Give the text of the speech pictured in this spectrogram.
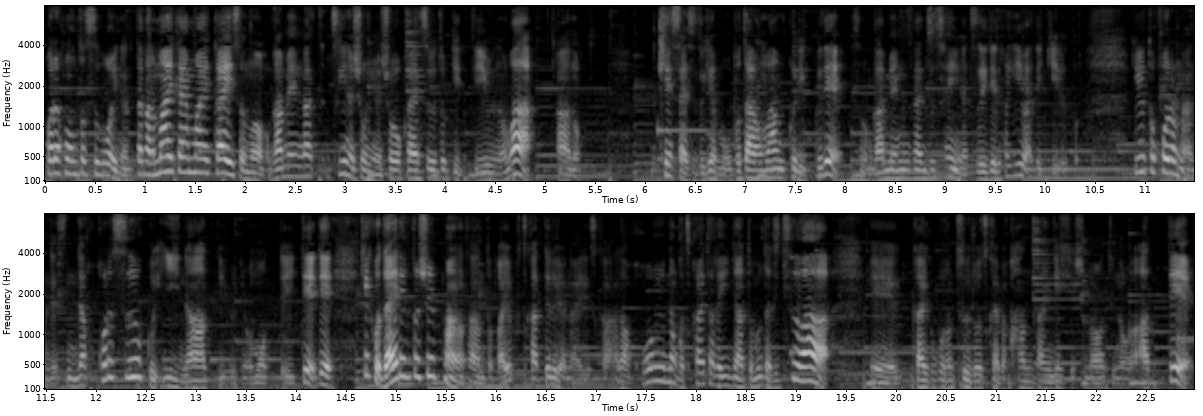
これほんとすごいな。だから毎回毎回、その画面が次の商品を紹介するときっていうのは、あの、決済するときはもうボタンワンクリックでその画面が遷移が続いている限りはできるというところなんですね。だからこれすごくいいなっていうふうに思っていてで結構ダイレクト出版さんとかよく使ってるじゃないですかだからこういうなんか使えたらいいなと思ったら実は、えー、外国のツールを使えば簡単にできてしまうっていうのがあって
